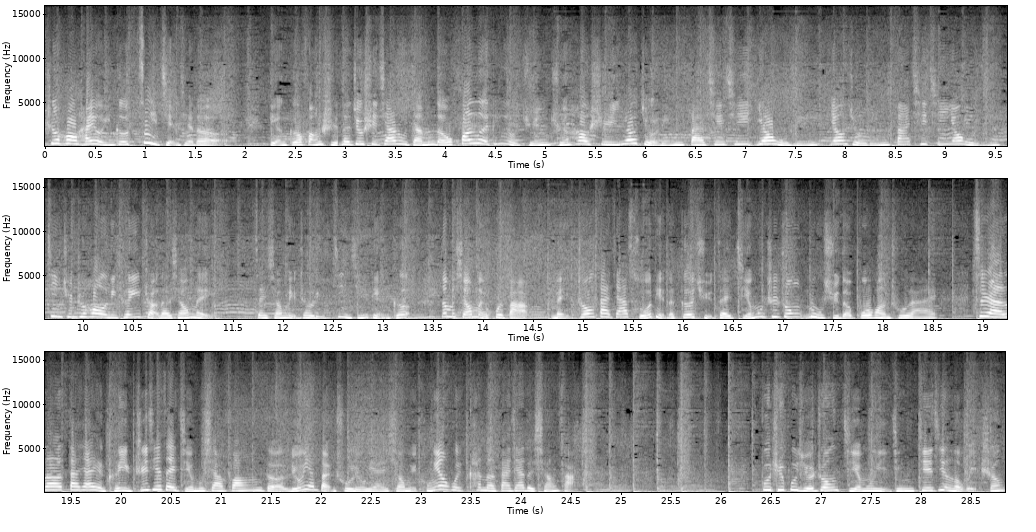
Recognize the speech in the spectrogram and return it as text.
之后还有一个最简洁的。点歌方式，那就是加入咱们的欢乐听友群，群号是幺九零八七七幺五零幺九零八七七幺五零。进群之后，你可以找到小美，在小美这里进行点歌。那么小美会把每周大家所点的歌曲在节目之中陆续的播放出来。自然了，大家也可以直接在节目下方的留言板处留言，小美同样会看到大家的想法。不知不觉中，节目已经接近了尾声。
